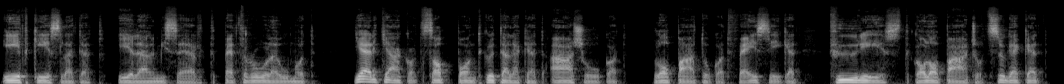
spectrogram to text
étkészletet, élelmiszert, petróleumot, gyertyákat, szappant, köteleket, ásókat, lapátokat, fejszéket, fűrészt, kalapácsot, szögeket,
